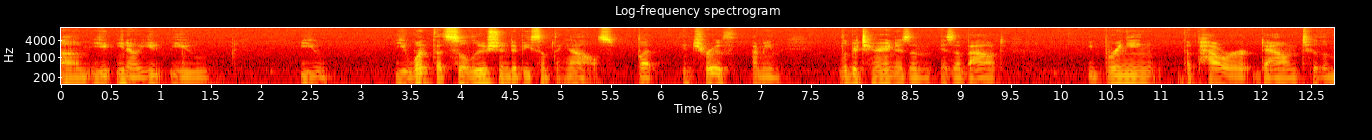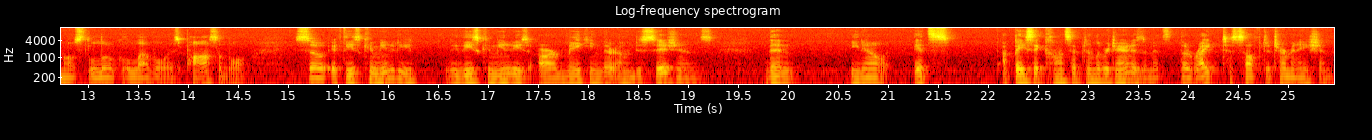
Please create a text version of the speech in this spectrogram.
Um, you you know you you you you want the solution to be something else, but in truth, I mean, libertarianism is about bringing the power down to the most local level as possible. So if these community these communities are making their own decisions, then you know it's a basic concept in libertarianism. It's the right to self determination.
